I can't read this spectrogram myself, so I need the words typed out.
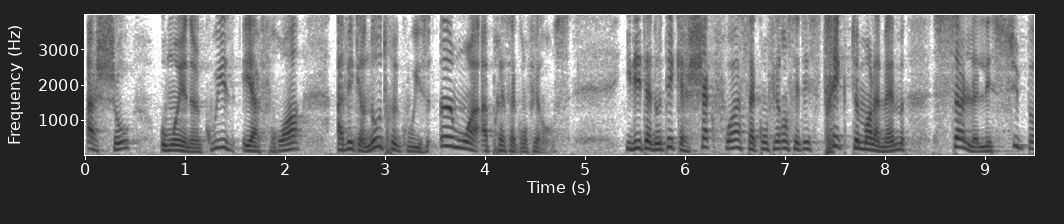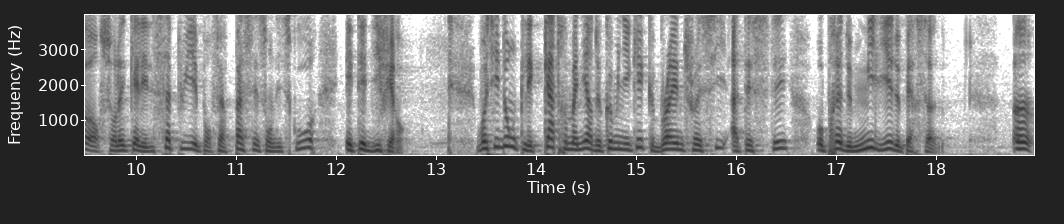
à chaud au moyen d'un quiz et à froid avec un autre quiz un mois après sa conférence. Il est à noter qu'à chaque fois, sa conférence était strictement la même, seuls les supports sur lesquels il s'appuyait pour faire passer son discours étaient différents. Voici donc les quatre manières de communiquer que Brian Tracy a testées auprès de milliers de personnes. 1.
